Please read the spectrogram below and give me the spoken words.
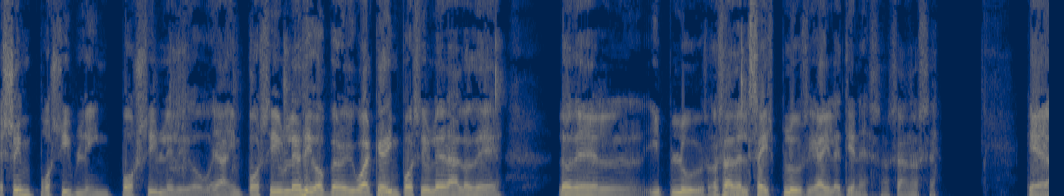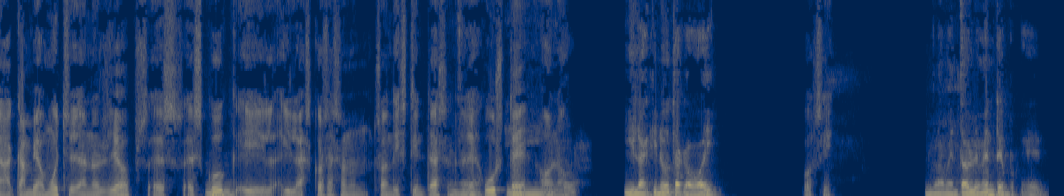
eso imposible, imposible, digo, ya, imposible, digo, pero igual que imposible era lo de, lo del i Plus, o sea, del 6 Plus, y ahí le tienes, o sea, no sé. Que ha cambiado mucho, ya no es Jobs, es, es Cook, y, y las cosas son, son distintas, les guste Y- o no. Y la keynote acabó ahí, Pues sí. lamentablemente, porque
